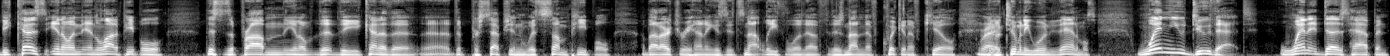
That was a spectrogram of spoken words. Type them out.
because you know and, and a lot of people this is a problem you know the the kind of the uh, the perception with some people about archery hunting is it's not lethal enough there's not enough quick enough kill you know, Right. too many wounded animals when you do that when it does happen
